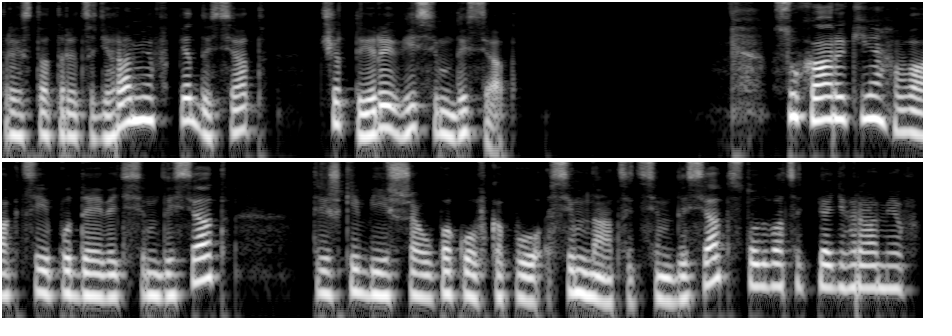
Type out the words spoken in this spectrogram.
330 грамів 54,80. Сухарики в акції по 9,70. Трішки більша упаковка по 17,70 125 грамів.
